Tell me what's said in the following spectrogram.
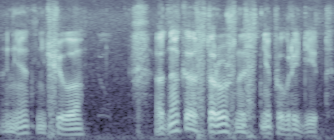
«Нет, ничего», Однако осторожность не повредит.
